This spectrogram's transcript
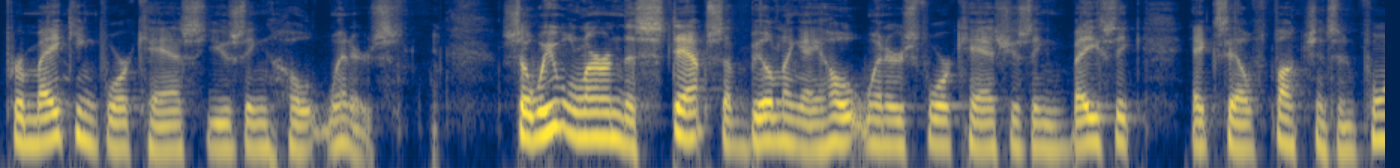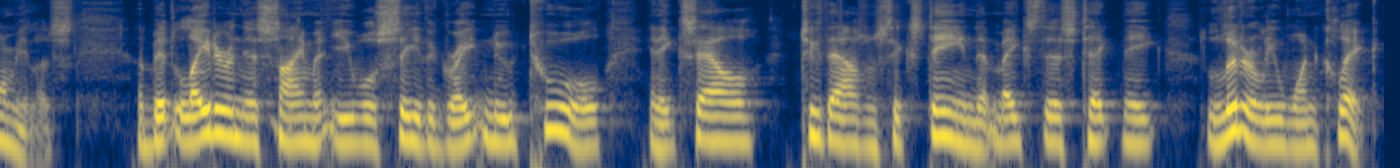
for making forecasts using Holt-Winters. So we will learn the steps of building a Holt-Winters forecast using basic Excel functions and formulas. A bit later in the assignment, you will see the great new tool in Excel 2016 that makes this technique literally one click.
